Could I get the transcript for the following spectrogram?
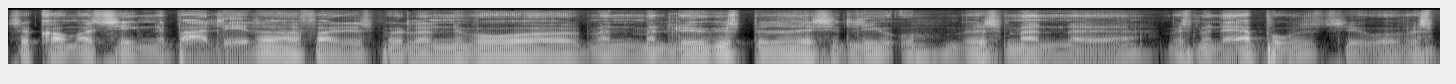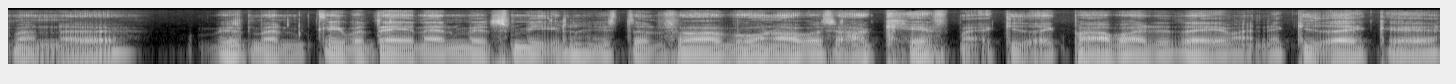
så kommer tingene bare lettere faktisk på et eller andet niveau, og man, man lykkes bedre i sit liv, hvis man, øh, hvis man er positiv, og hvis man, øh, hvis man griber dagen an med et smil, i stedet for at vågne op og sige, oh, kæft, man, jeg gider ikke på arbejde i dag, man. jeg gider ikke, øh,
